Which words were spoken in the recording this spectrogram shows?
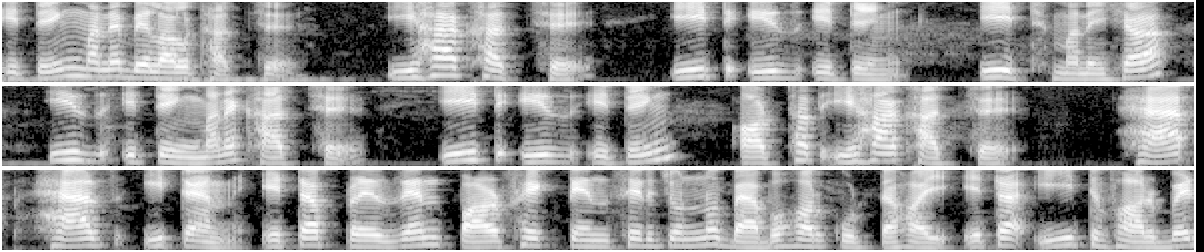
ইটিং মানে বেলাল খাচ্ছে। ইহা খাচ্ছে। ইট ইজ ইটিং। ইট মানে ইহা, ইজ ইটিং মানে খাচ্ছে। ইট ইজ ইটিং অর্থাৎ ইহা খাচ্ছে। হ্যাপ হ্যাজ ইটেন। এটা প্রেজেন্ট পারফেক্ট টেন্সের জন্য ব্যবহার করতে হয়। এটা ইট ভার্বের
